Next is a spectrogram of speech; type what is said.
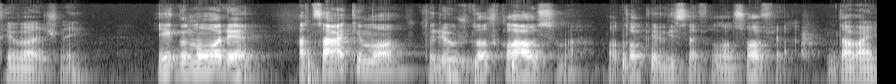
Tai va, žinai. Jeigu nori atsakymo, turi užduoti klausimą. O tokia visa filosofija. Davai.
